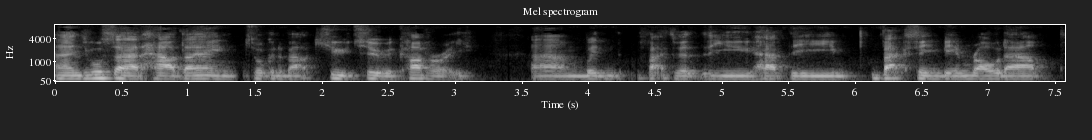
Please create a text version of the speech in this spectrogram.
And you've also had Haldane talking about Q2 recovery, um, with the fact that you have the vaccine being rolled out,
